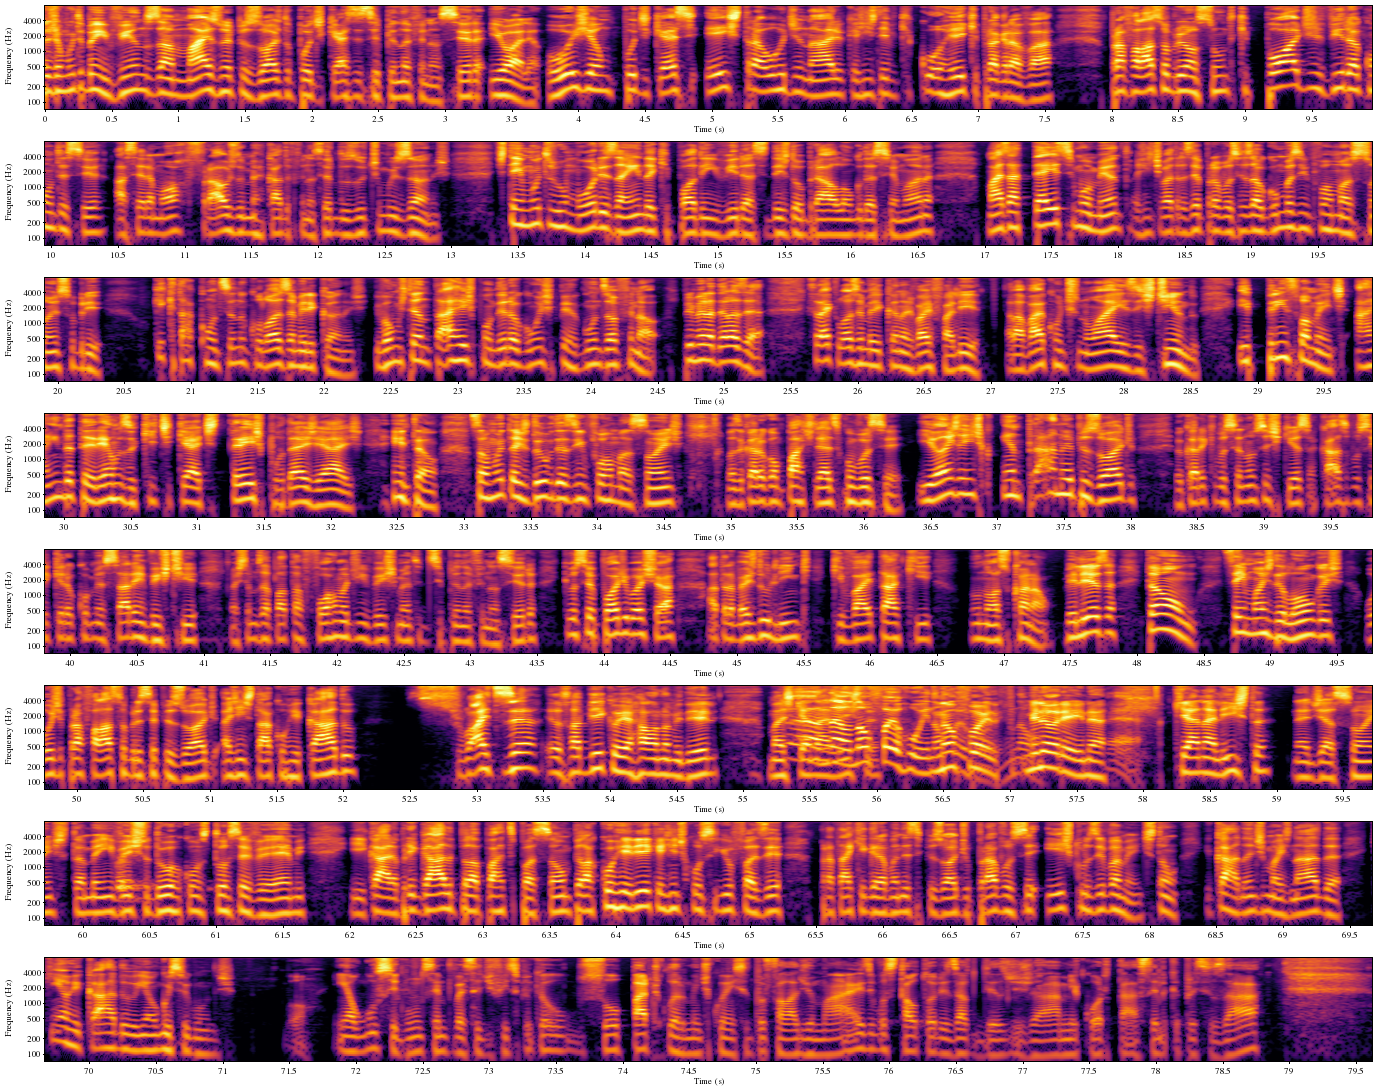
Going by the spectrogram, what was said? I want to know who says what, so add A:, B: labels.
A: Sejam muito bem-vindos a mais um episódio do podcast Disciplina Financeira. E olha, hoje é um podcast extraordinário que a gente teve que correr aqui para gravar, para falar sobre um assunto que pode vir a acontecer, a ser a maior fraude do mercado financeiro dos últimos anos. A gente tem muitos rumores ainda que podem vir a se desdobrar ao longo da semana, mas até esse momento a gente vai trazer para vocês algumas informações sobre que está acontecendo com lojas americanas. E vamos tentar responder algumas perguntas ao final. A primeira delas é: será que lojas americanas vai falir? Ela vai continuar existindo? E principalmente, ainda teremos o Kit Kat 3 por 10 reais? Então, são muitas dúvidas e informações, mas eu quero compartilhar isso com você. E antes da gente entrar no episódio, eu quero que você não se esqueça, caso você queira começar a investir, nós temos a plataforma de investimento e disciplina financeira que você pode baixar através do link que vai estar aqui no nosso canal, beleza? Então, sem mais delongas, hoje para falar sobre esse episódio, a gente está com o Ricardo Schweitzer, eu sabia que eu ia errar o nome dele, mas que é analista...
B: Não, não foi ruim, não,
A: não
B: foi,
A: foi ruim, melhorei, né? É. Que é analista né, de ações, também investidor, consultor CVM. E, cara, obrigado pela participação, pela correria que a gente conseguiu fazer para estar tá aqui gravando esse episódio para você exclusivamente. Então, Ricardo, antes de mais nada, quem é o Ricardo em alguns segundos?
B: Bom, em alguns segundos sempre vai ser difícil, porque eu sou particularmente conhecido por falar demais e você está autorizado desde já a me cortar sempre que precisar.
